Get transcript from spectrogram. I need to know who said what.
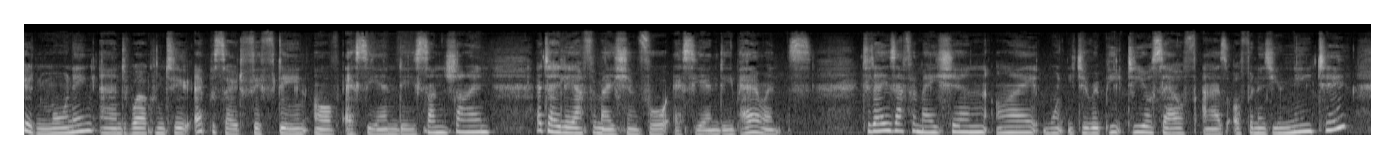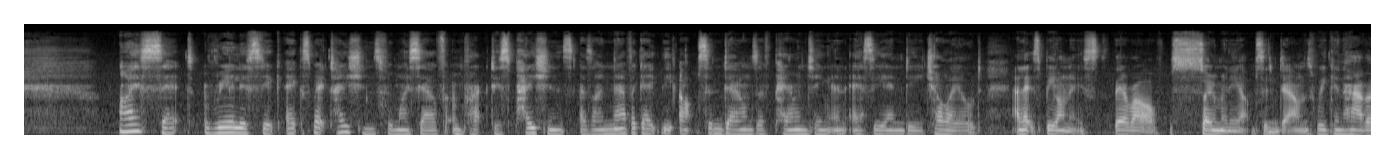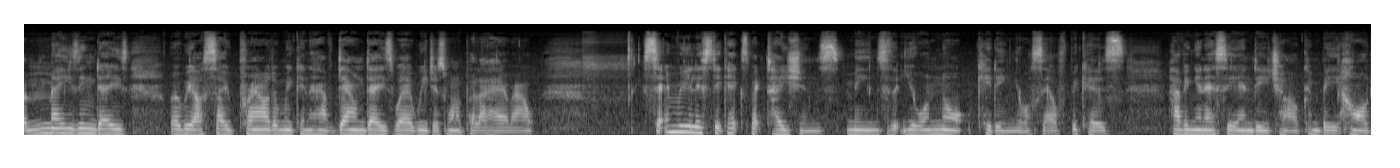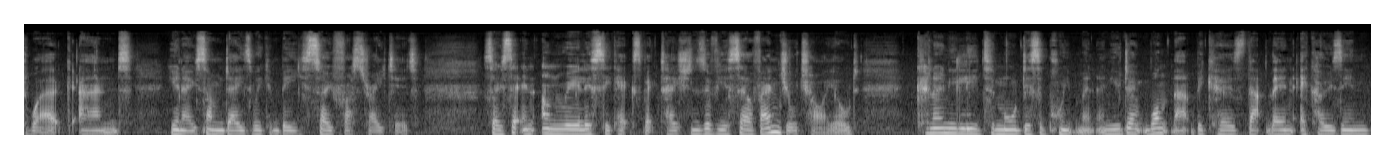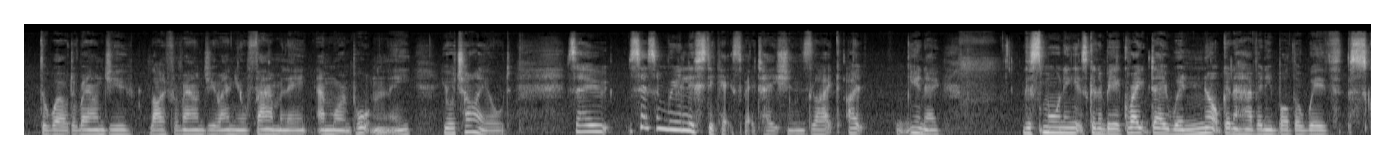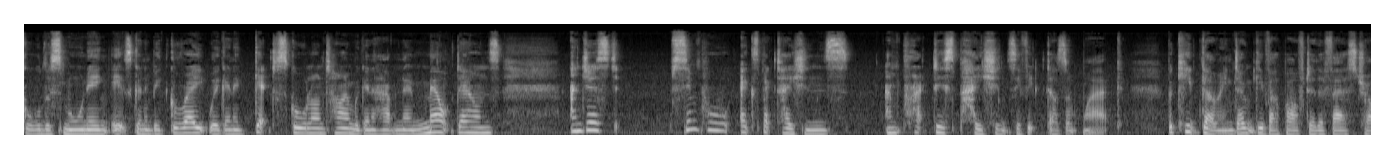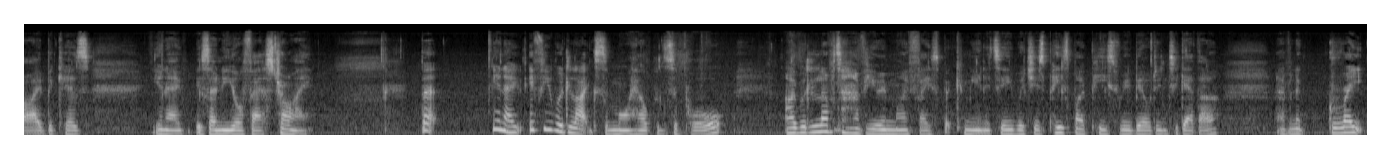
Speaker 1: Good morning and welcome to episode 15 of SEND Sunshine, a daily affirmation for SEND parents. Today's affirmation I want you to repeat to yourself as often as you need to I set realistic expectations for myself and practice patience as I navigate the ups and downs of parenting an SEND child. And let's be honest, there are so many ups and downs. We can have amazing days where we are so proud, and we can have down days where we just want to pull our hair out. Setting realistic expectations means that you are not kidding yourself because having an SEND child can be hard work and you know, some days we can be so frustrated. So, setting unrealistic expectations of yourself and your child can only lead to more disappointment, and you don't want that because that then echoes in the world around you, life around you, and your family, and more importantly, your child. So, set some realistic expectations like, I, you know, this morning it's going to be a great day. We're not going to have any bother with school this morning. It's going to be great. We're going to get to school on time. We're going to have no meltdowns and just simple expectations and practice patience if it doesn't work. But keep going. Don't give up after the first try because, you know, it's only your first try. But, you know, if you would like some more help and support, I would love to have you in my Facebook community, which is Piece by Piece Rebuilding Together having a great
